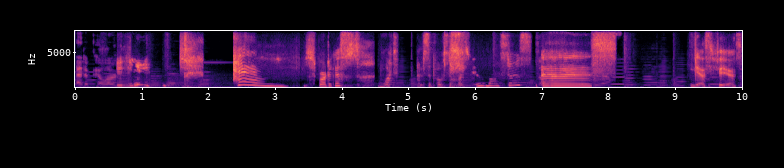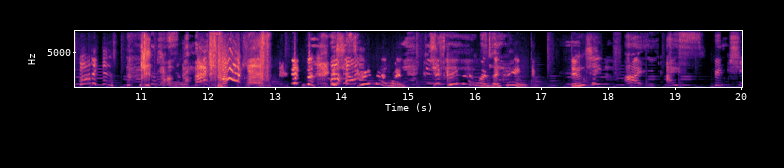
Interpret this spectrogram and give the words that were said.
at a pillar. Hmm. Spartacus? What? I'm supposed to fight two monsters? Uh, yes, fear. Spartacus! Spartacus! She screamed that once. She screamed that once, I think. Didn't she? I I think she.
